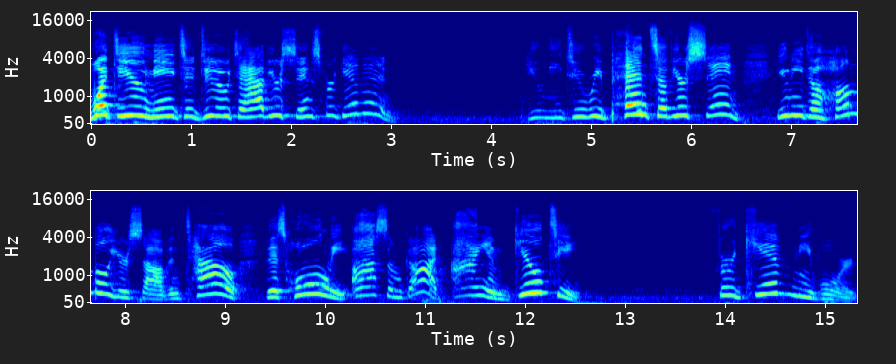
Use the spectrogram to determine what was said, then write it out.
What do you need to do to have your sins forgiven? You need to repent of your sin. You need to humble yourself and tell this holy, awesome God, I am guilty. Forgive me, Lord.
